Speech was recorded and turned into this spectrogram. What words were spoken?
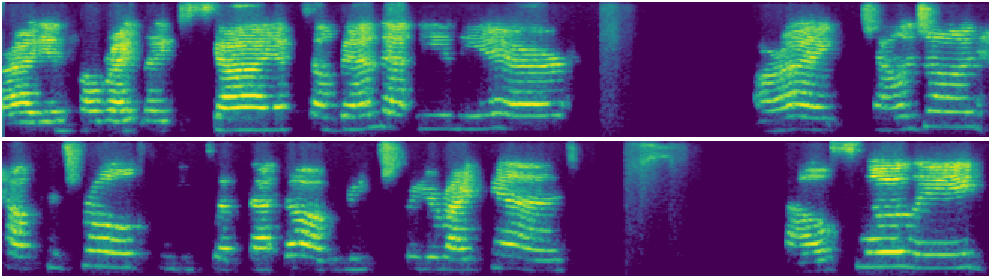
Right, inhale, right leg to sky. Exhale, bend that knee in the air. All right, challenge on, have control. Can you flip that dog? Reach for your right hand. How slowly.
